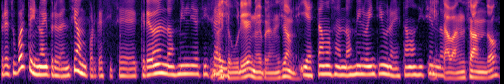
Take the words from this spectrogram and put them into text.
Presupuesto y no hay prevención, porque si se creó en el No hay 2016 seguridad y no hay prevención. y estamos en el 2021 y estamos Y diciendo... está avanzando.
